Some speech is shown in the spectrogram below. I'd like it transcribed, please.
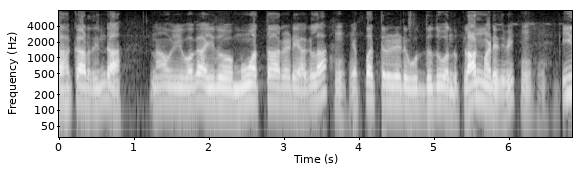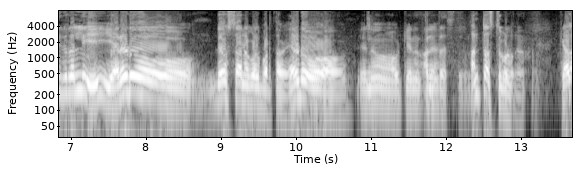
ಸಹಕಾರದಿಂದ ನಾವು ಇವಾಗ ಇದು ಮೂವತ್ತಾರು ಅಡಿ ಅಗಲ ಎಪ್ಪತ್ತೆರಡು ಅಡಿ ಉದ್ದದ್ದು ಒಂದು ಪ್ಲಾನ್ ಮಾಡಿದೀವಿ. ಇದರಲ್ಲಿ ಎರಡು ದೇವಸ್ಥಾನಗಳು ಬರ್ತವೆ. ಎರಡು ಏನು ಅವಕ್ಕೇನಂತಾರೆ ಅಂತಸ್ತುಗಳು. ಕೆಳ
